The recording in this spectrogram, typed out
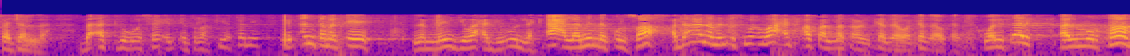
تجلى. بقت له وسائل إدراكية ثانية يبقى أنت ما إيه؟ لما يجي واحد يقول لك أعلى منك قول صح ده أنا من أسبوع واحد حصل مثلا كذا وكذا وكذا. ولذلك المرتاض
